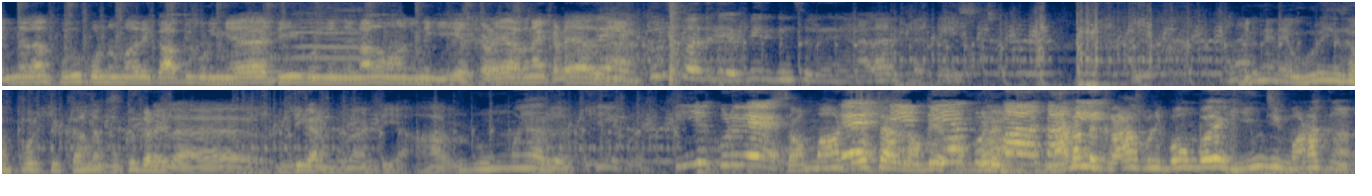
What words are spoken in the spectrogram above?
என்னதான் புது பொண்ணு மாதிரி காப்பி குடிங்க டீ குடிங்கன்னு சொன்னாலும் உனக்கு இன்னைக்கு கிடையாதுன்னா கிடையாதுங்க. குடிச்சு பார்த்துட்டு எப்படி இருக்குன்னு சொல்லுங்க. நல்லா இருக்குல்ல டேஸ்ட் என்னென்ன உரியிற போட்டு அந்த முக்கு கடையில இண்டிகாரம் போடுறான் டீ அருமையா இருக்கும் டீயை குடு டீயை குடுவே. செம்ம டேஸ்டா நீ இருக்கும் அப்படியே. நடந்து கிராஸ் பண்ணி போகும்போதே இஞ்சி மணக்கும்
